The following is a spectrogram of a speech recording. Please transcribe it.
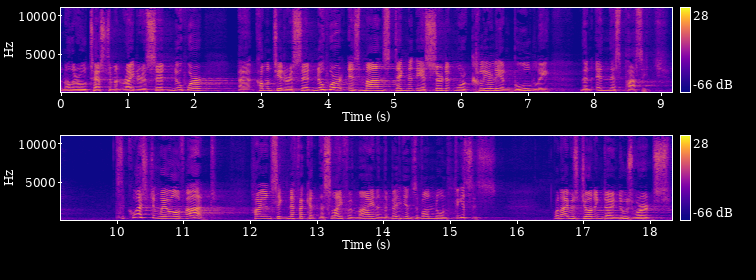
Another Old Testament writer has said, Nowhere, uh, commentator has said, Nowhere is man's dignity asserted more clearly and boldly than in this passage. It's the question we all have had. How insignificant this life of mine and the billions of unknown faces. When I was jotting down those words,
